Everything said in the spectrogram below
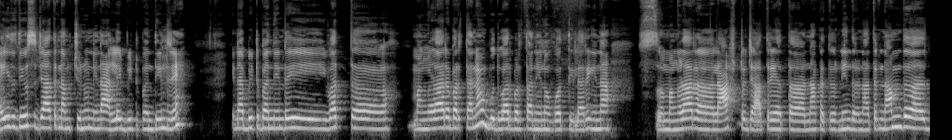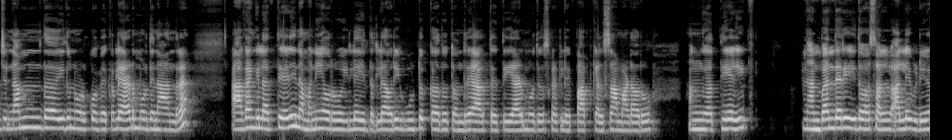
ಐದು ದಿವಸ ಜಾತ್ರೆ ನಮ್ಮ ಚುನು ಇನ್ನ ಅಲ್ಲೇ ಬಿಟ್ಟು ಬಂದೀನಿ ರೀ ಇನ್ನು ಬಿಟ್ಟು ಬಂದೀನಿ ರೀ ಇವತ್ತು ಮಂಗಳವಾರ ಬರ್ತಾನೋ ಬುಧವಾರ ಬರ್ತಾನೇನೋ ಗೊತ್ತಿಲ್ಲ ರೀ. ಇನ್ನು ಸ್ ಮಂಗಳವಾರ ಲಾಸ್ಟ್ ಜಾತ್ರೆ ಅತ್ತ ಅನ್ನಕತ್ತಿದ್ರು ನಿಂದ್ರ ಅನ್ನತ್ರಿ ನಮ್ದು ಅಜ್ಜ ನಮ್ದು ಇದು ನೋಡ್ಕೋಬೇಕಲ್ಲ ಎರಡು ಮೂರು ದಿನ ಅಂದ್ರೆ. ಆಗಂಗಿಲ್ಲ ಅಂತೇಳಿ ನಮ್ಮ ಮನೆಯವರು ಇಲ್ಲೇ ಇದ್ರಲ್ಲ, ಅವ್ರಿಗೆ ಊಟಕ್ಕೆ ಅದು ತೊಂದರೆ ಆಗ್ತೈತಿ. ಎರಡು ಮೂರು ದಿವ್ಸ ಕಟ್ಲಿ ಪಾಪ ಕೆಲಸ ಮಾಡೋರು ಹಂಗೆ ಅಂತೇಳಿ ನಾನು ಬಂದೆ ರೀ, ಇದು ಸ್ವಲ್ ಅಲ್ಲೇ ವಿಡಿಯೋ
